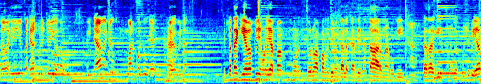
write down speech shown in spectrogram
ਉਹ ਇਹ ਜੋ ਕਥਾ ਸੁਣੀ ਤੇਰੀ ਉਹ ਇੰਨਾ ਵਿੱਚ ਮਨ ਖੁਸ਼ ਹੋ ਗਿਆ ਮੇਰਾ ਬੇਟਾ ਤੇ ਪਤਾ ਕੀ ਆ ਬਾਪੂ ਜੀ ਹੁਣ ਜੇ ਆਪਾਂ ਹੁਣ ਤੁਹਾਨੂੰ ਆਪਾਂ ਹੁਣ ਜਿਵੇਂ ਗੱਲ ਕਰਦੇ ਨਾ ਧਾਰਨਾ ਹੋ ਗਈ ਹਾਂ। ਕਥਾ ਕੀਰਤਨ ਹੋ ਗਿਆ ਕੁਝ ਵੀ ਆ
